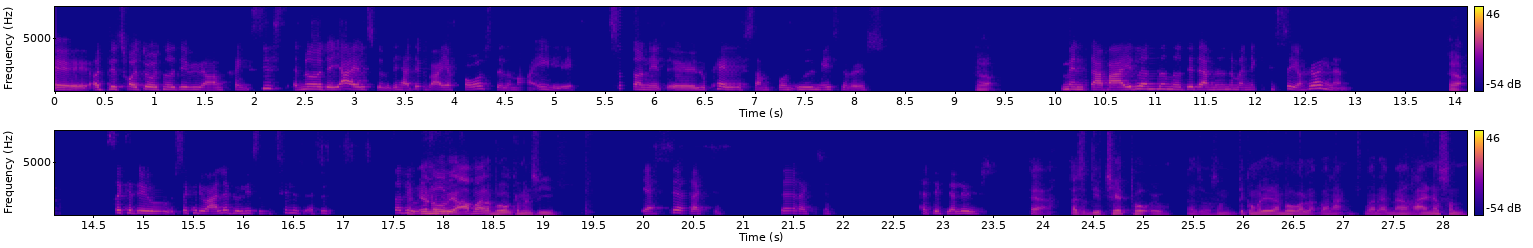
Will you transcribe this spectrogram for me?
Øh, og det tror jeg, det var noget af det, vi var omkring sidst, at noget af det, jeg elskede ved det her, det var, at jeg forestillede mig egentlig sådan et øh, lokalt samfund ude i Metaverse. Ja. Men der er bare et eller andet med det der med, når man ikke kan se og høre hinanden. Ja. Så kan det jo, så kan det jo aldrig blive lige så tillids. Altså, så er det, jo det er noget, vi arbejder på, kan man sige. Ja, det er rigtigt. Det er rigtigt. At det bliver løst. Ja, altså det er tæt på jo. Altså sådan, det kommer lidt an på, hvor, hvor langt hvordan man regner sådan.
